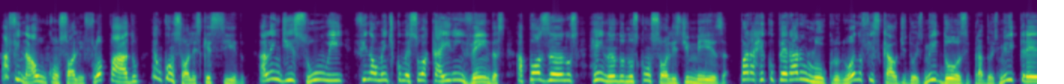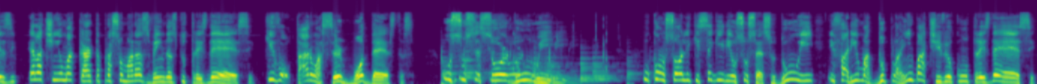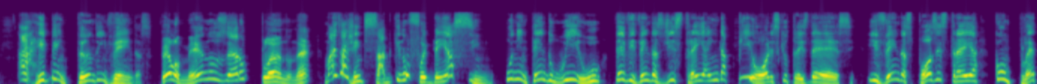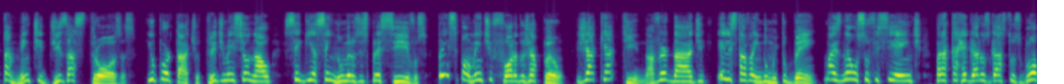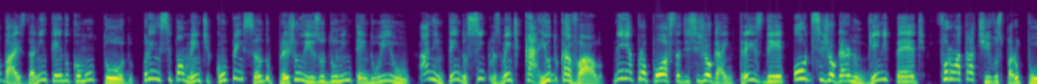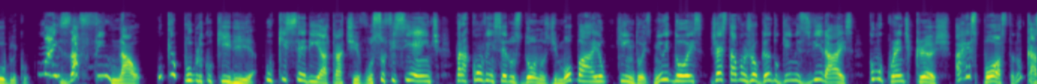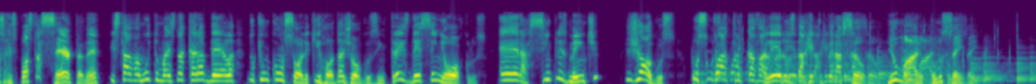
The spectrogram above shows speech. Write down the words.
Afinal, um console flopado é um console esquecido. Além disso, o Wii finalmente começou a cair em vendas, após anos reinando nos consoles de mesa. Para recuperar o lucro no ano fiscal de 2012 para 2013, ela tinha uma carta para somar as vendas do 3DS, que voltaram a ser modestas. O sucessor do Wii o console que seguiria o sucesso do Wii e faria uma dupla imbatível com o 3DS, arrebentando em vendas. Pelo menos era o plano, né? Mas a gente sabe que não foi bem assim. O Nintendo Wii U teve vendas de estreia ainda piores que o 3DS. E vendas pós-estreia completamente desastrosas. E o portátil tridimensional seguia sem números expressivos, principalmente fora do Japão. Já que aqui, na verdade, ele estava indo muito bem, mas não o suficiente para carregar os gastos globais da Nintendo como um todo. Principalmente compensando o prejuízo do Nintendo Wii U. A Nintendo simplesmente caiu do cavalo. Nem a proposta de se jogar em 3D ou de se jogar num gamepad foram atrativos para o público. Mas afinal, o que o público queria. O que seria atrativo o suficiente para convencer os donos de mobile que em 2002 já estavam jogando games virais, como Candy Crush. A resposta, no caso a resposta certa, né? Estava muito mais na cara dela do que um console que roda jogos em 3D sem óculos. Era simplesmente jogos. Os, quatro, cavaleiros, da, recuperação. E o Mario, como sempre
